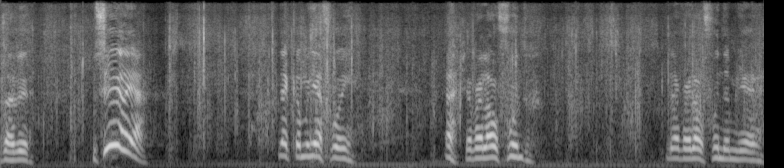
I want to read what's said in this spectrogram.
Vamos ver. Lucília! Onde é que a mulher foi? Ah, já vai lá ao fundo. Já vai lá ao fundo a mulher.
